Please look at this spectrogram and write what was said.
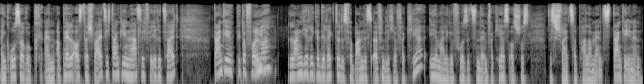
Ein großer Ruck, ein Appell aus der Schweiz. Ich danke Ihnen herzlich für Ihre Zeit. Danke, Peter Vollmer langjähriger Direktor des Verbandes öffentlicher Verkehr, ehemaliger Vorsitzender im Verkehrsausschuss des Schweizer Parlaments. Danke Ihnen.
